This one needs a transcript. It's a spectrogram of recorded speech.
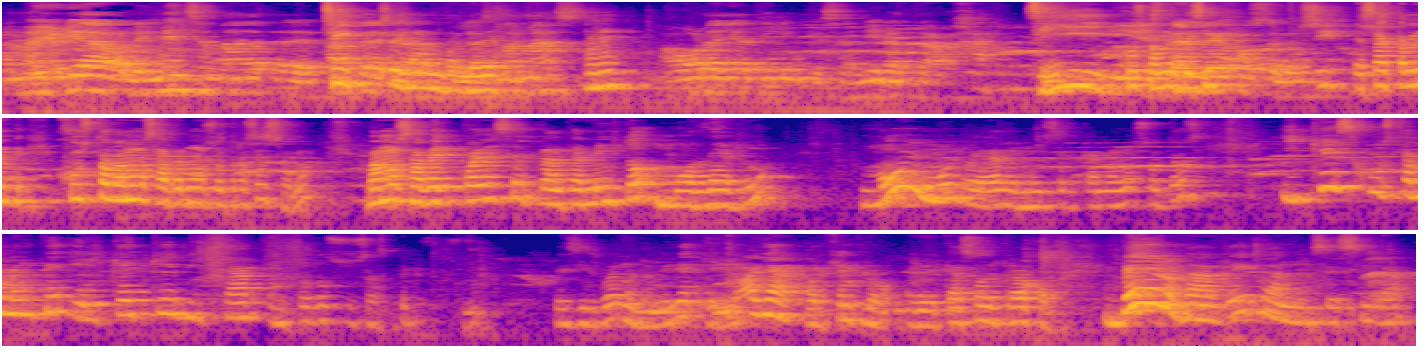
la mayoría o la inmensa eh, Sí, parte de, sí, la- no, de las mamás Ujú. ahora ya tienen que salir a trabajar Sí, y justamente están sí. lejos de los hijos. Exactamente. Justo vamos a ver nosotros eso, ¿no? Vamos a ver cuál es el planteamiento moderno, muy, muy real y muy cercano a nosotros, y qué es justamente el que hay que evitar en todos sus aspectos, ¿no? Es decir, bueno, en la medida que no haya, por ejemplo, en el caso del trabajo, verdadera necesidad,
